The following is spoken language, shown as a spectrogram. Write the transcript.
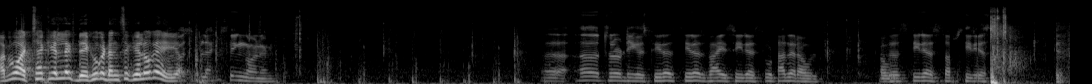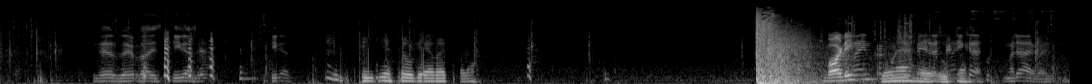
अबे वो अच्छा खेल ले देखोगे ढंग से खेलोगे? बस फ्लेक्सिंग ऑन हिम चलो ठीक है सीरियस सीरियस भाई सीरियस उठा दे राहुल। सीरियस सब सीरियस दे दे भाई सीरियस सीरियस सीरियस हो गया मैं थोड़ा बॉडी मज़ा आएगा इसमें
